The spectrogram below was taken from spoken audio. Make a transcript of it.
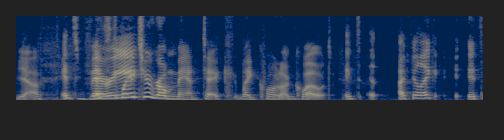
yeah It's very. it's way too romantic like quote unquote it's I feel like it's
